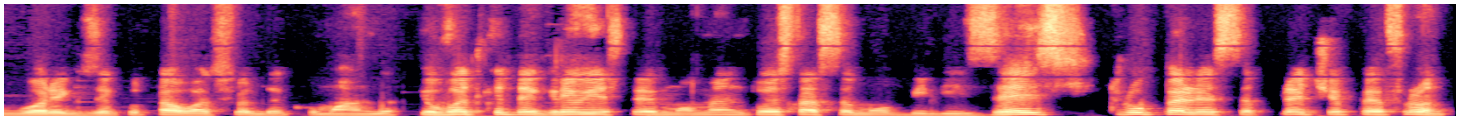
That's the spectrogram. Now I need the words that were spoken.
vor executa o astfel de comandă. Eu văd cât de greu este în momentul ăsta să mobilizezi trupele să plece pe front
